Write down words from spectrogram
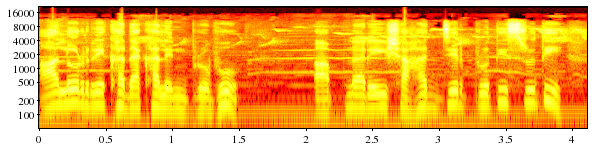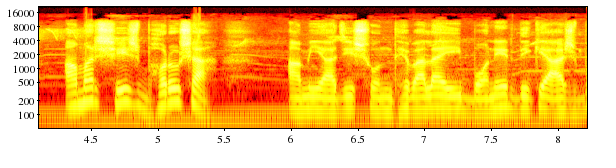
আলোর রেখা দেখালেন প্রভু। আপনার এই সাহায্যের প্রতিশ্রুতি আমার শেষ ভরসা। আমি আজই সন্ধেবেলা এই বনের দিকে আসব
